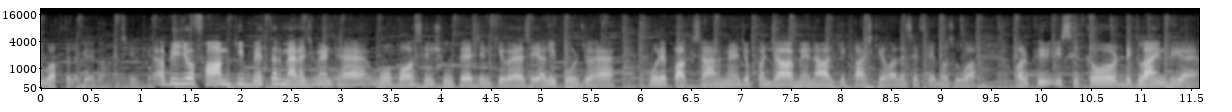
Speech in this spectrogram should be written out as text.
वक्त लगेगा। ठीक है। अभी जो फार्म की बेहतर मैनेजमेंट है, वो बहुत से इश्यूज़ है जिनकी वजह से अलीपुर जो है, पूरे पाकिस्तान में, जो पंजाब में नार की काश्त के हवाले से फ़ेमस हुआ और फिर इसको डिक्लाइन भी आया।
